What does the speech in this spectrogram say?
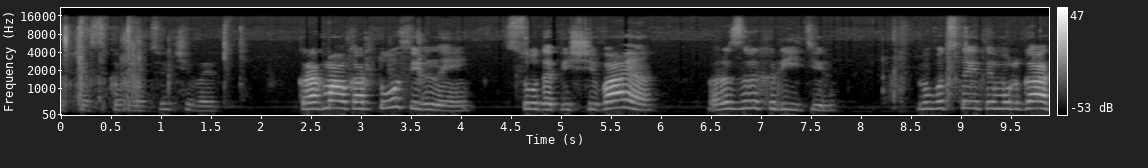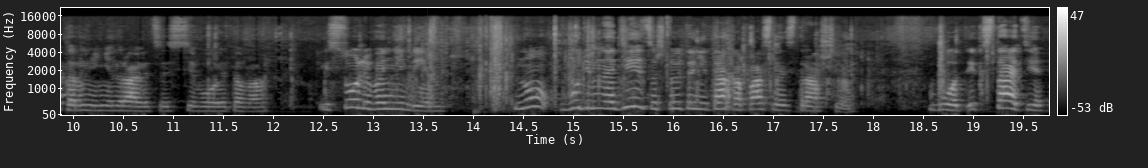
Так, сейчас скажу, отсвечивает. Крахмал картофельный, сода пищевая, разрыхлитель. Ну вот стоит эмульгатор, мне не нравится из всего этого. И соль и ванилин. Ну, будем надеяться, что это не так опасно и страшно. Вот, и кстати,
